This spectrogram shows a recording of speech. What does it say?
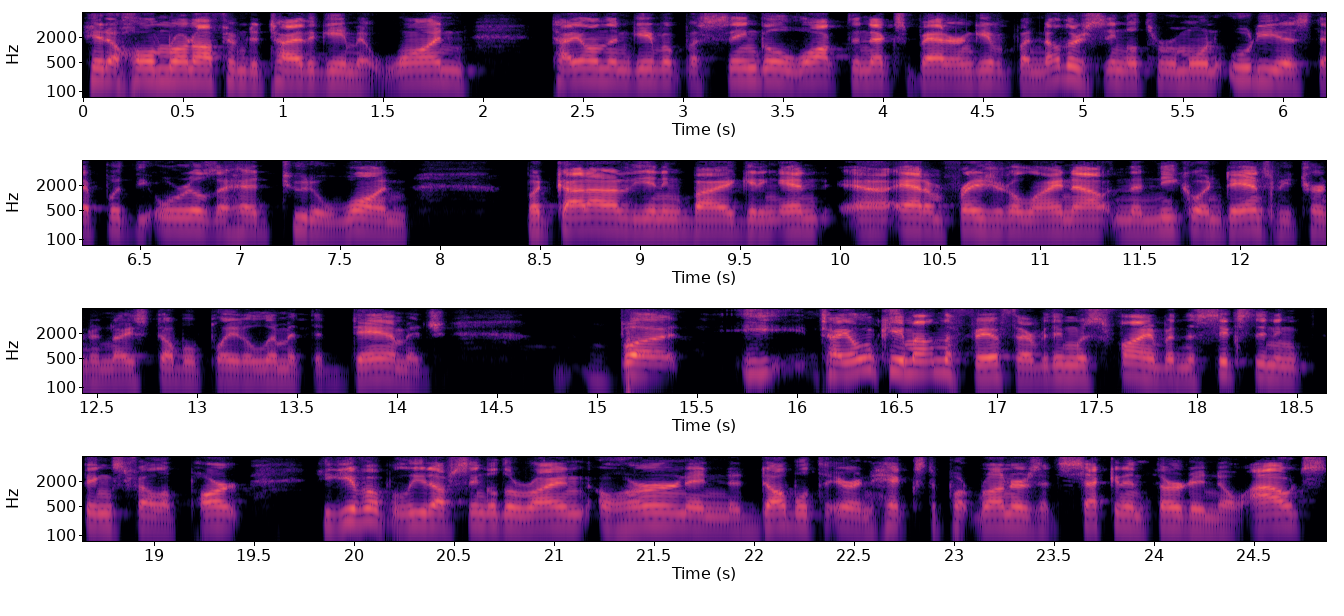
hit a home run off him to tie the game at one. Taillon then gave up a single, walked the next batter, and gave up another single to Ramon Urias that put the Orioles ahead two to one, but got out of the inning by getting uh, Adam Frazier to line out, and then Nico and Dansby turned a nice double play to limit the damage. But he Taillon came out in the fifth, everything was fine, but in the sixth inning things fell apart. He gave up a leadoff single to Ryan O'Hearn and a double to Aaron Hicks to put runners at second and third and no outs.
